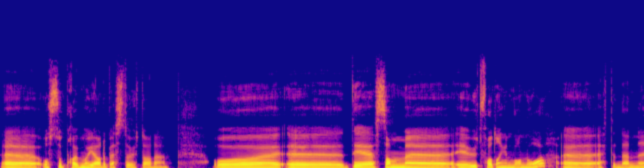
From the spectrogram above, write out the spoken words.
Eh, og så prøver vi å gjøre det beste ut av det. Og eh, det som eh, er utfordringen vår nå, etter denne,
